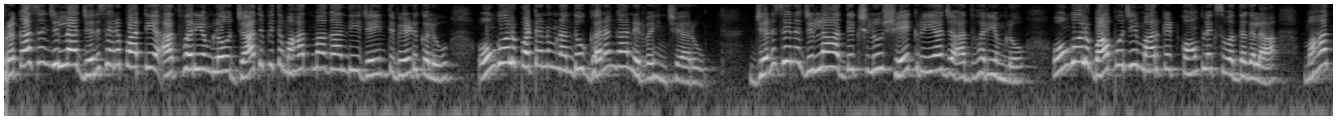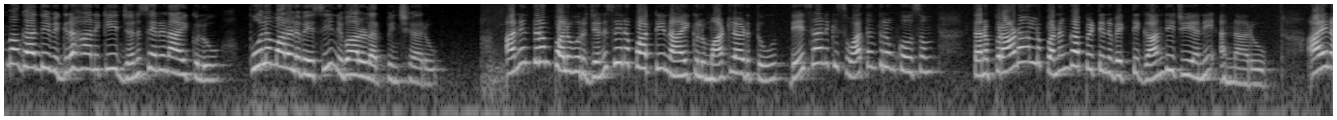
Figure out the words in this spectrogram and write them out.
ప్రకాశం జిల్లా జనసేన పార్టీ ఆధ్వర్యంలో జాతిపిత మహాత్మా గాంధీ జయంతి వేడుకలు ఒంగోలు పట్టణం నందు ఘనంగా నిర్వహించారు. జనసేన జిల్లా అధ్యక్షులు షేక్ రియాజ్ ఆధ్వర్యంలో ఒంగోలు బాపూజీ మార్కెట్ కాంప్లెక్స్ వద్ద గల మహాత్మా గాంధీ విగ్రహానికి జనసేన నాయకులు పూలమాలలు వేసి నివాళులర్పించారు. అనంతరం పలువురు జనసేన పార్టీ నాయకులు మాట్లాడుతూ దేశానికి స్వాతంత్రం కోసం తన ప్రాణాలను పణంగా పెట్టిన వ్యక్తి గాంధీజీ అని అన్నారు. ఆయన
